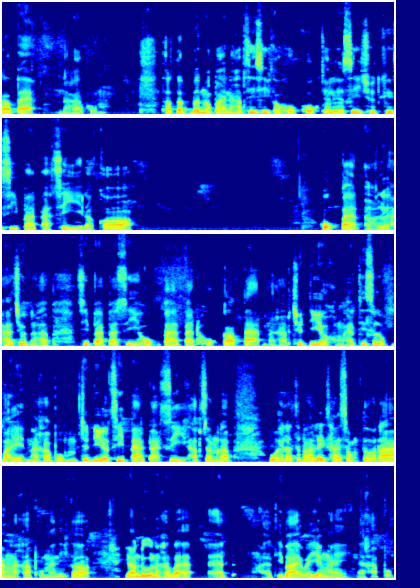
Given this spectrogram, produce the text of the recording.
98 นะครับผมถ้าตัดเบิ้ลออกไปนะครับ 44 กับ 66 จะเหลือ 4 ชุดคือ 48 84 แล้วก็ 68อะเหลือ 5 ชุดนะครับ 48 84 68 86 98 นะครับ ชุดเดียวของแอดที่สรุปไว้นะครับผม ชุดเดียว 48 84 ครับสำหรับหวยรัฐบาลเลขท้าย 2 ตัวร่างนะครับผม อันนี้ก็ย้อนดูนะครับว่าแอดอธิบายไว้ยังไงนะครับผม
